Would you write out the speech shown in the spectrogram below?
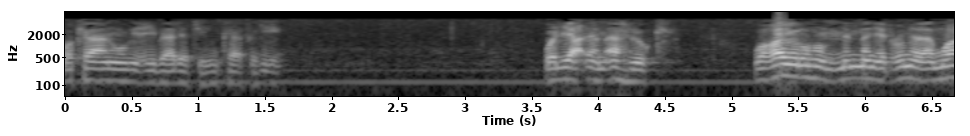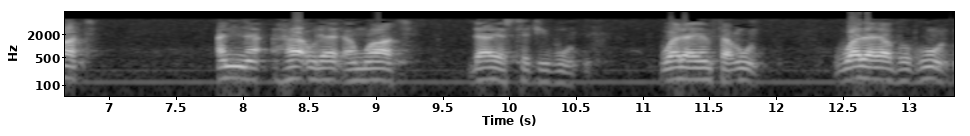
وكانوا بعبادتهم كافرين. وليعلم أهلك وغيرهم ممن يدعون الأموات أن هؤلاء الأموات لا يستجيبون ولا ينفعون ولا يضرون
